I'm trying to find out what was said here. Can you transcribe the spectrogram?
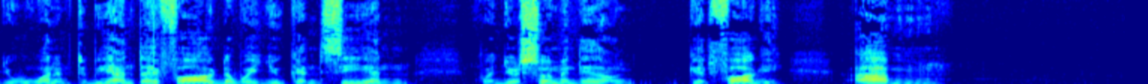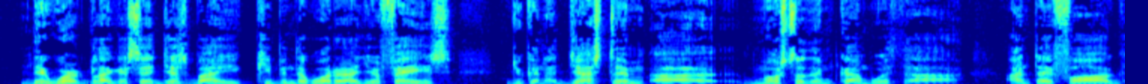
you want them to be anti-fog, the way you can see, and when you're swimming, they don't get foggy. Um, they work, like I said, just by keeping the water out of your face. You can adjust them. Uh, most of them come with uh, anti-fog,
